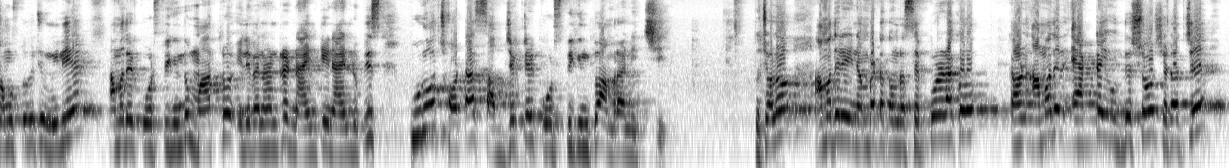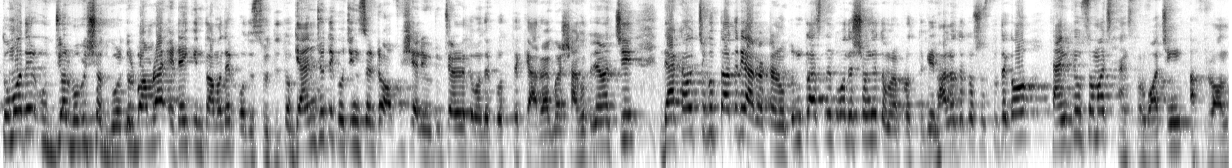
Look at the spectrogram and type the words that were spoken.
সমস্ত কিছু মিলিয়ে আমাদের কোর্স ফি কিন্তু মাত্র eleven hundred ninety nine rupees পুরো ছটা সাবজেক্টের কোর্স ফি কিন্তু আমরা নিচ্ছি। তো চলো, আমাদের এই নাম্বারটা তোমরা সেভ করে রাখো। কারণ আমাদের একটাই উদ্দেশ্য সেটা হচ্ছে তোমাদের উজ্জ্বল ভবিষ্যৎ গড়ে তুলবো আমরা, এটাই কিন্তু আমাদের প্রতিশ্রুতি। তো Gyanjyoti coaching centre official YouTube চ্যানেলে তোমাদের প্রত্যেককে আরও একবার স্বাগত জানাচ্ছি। দেখা হচ্ছে খুব তাড়াতাড়ি আরও একটা নতুন ক্লাস নিয়ে তোমাদের সঙ্গে। তোমরা প্রত্যেকেই ভালো থেকো, সুস্থ থেকো। Thank you so much thanks for watching after all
